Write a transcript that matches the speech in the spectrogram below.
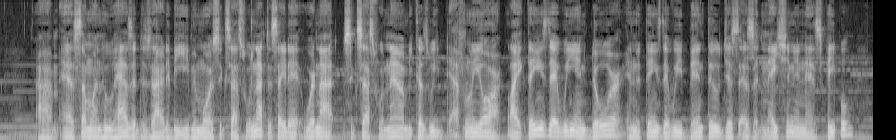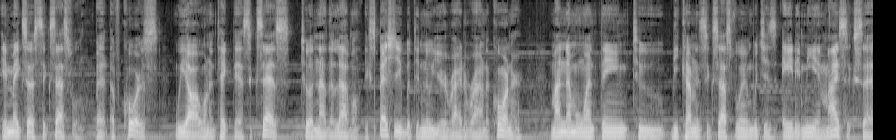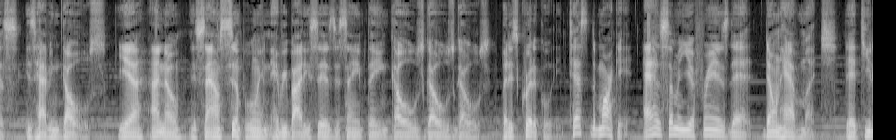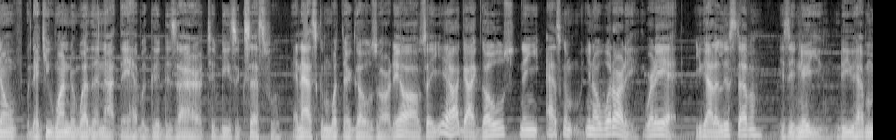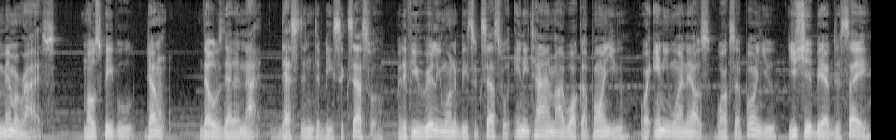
um, as someone who has a desire to be even more successful. Not to say that we're not successful now, because we definitely are. Like things that we endure and the things that we've been through just as a nation and as people, it makes us successful. But of course, we all want to take their success to another level, especially with the new year right around the corner. My number one thing to becoming successful in, which has aided me in my success, is having goals. Yeah, I know it sounds simple and everybody says the same thing goals, goals, goals. But it's critical. Test the market. Ask some of your friends that don't have much, that you don't, that you wonder whether or not they have a good desire to be successful, and ask them what their goals are. They'll all say, "Yeah, I got goals." Then you ask them, you know, what are they? Where they at? You got a list of them? Is it near you? Do you have them memorized? Most people don't. Those that are not destined to be successful. But if you really want to be successful, anytime I walk up on you or anyone else walks up on you, you should be able to say,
